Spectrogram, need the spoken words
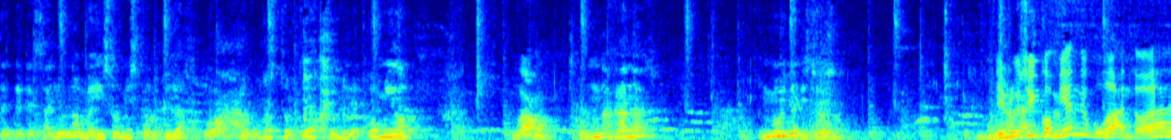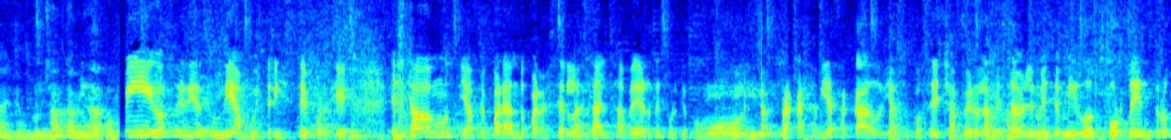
Desde el desayuno me hizo mis tortillas, wow, unas tortillas que me le he comido, wow, con unas ganas, muy delicioso. Y gracias. comiendo y jugando. Ay, Dios mío. También ha comido. Amigos, hoy día es un día muy triste porque estábamos ya preparando para hacer la salsa verde porque como Sí. para acá se había sacado ya su cosecha, pero lamentablemente amigos, por dentro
